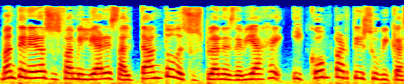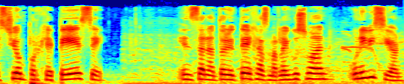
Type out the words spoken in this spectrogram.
mantener a sus familiares al tanto de sus planes de viaje y compartir su ubicación por GPS. En San Antonio, Texas, Marlene Guzmán, Univisión.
